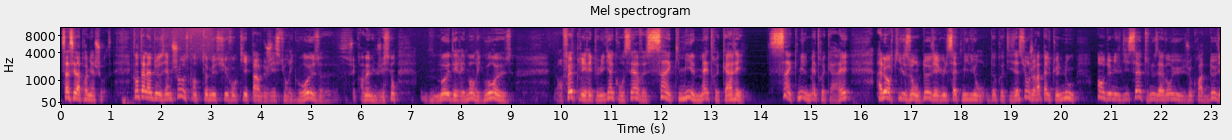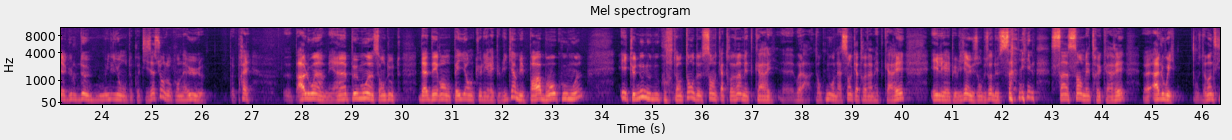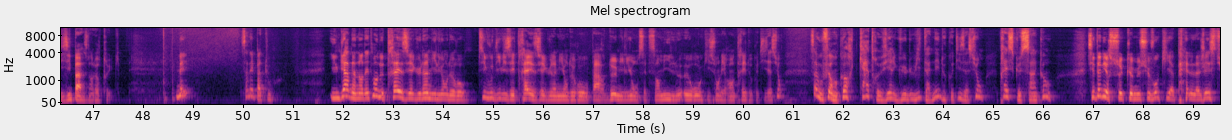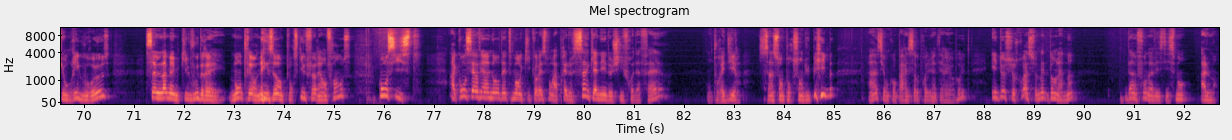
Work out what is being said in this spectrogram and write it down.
Ça, c'est la première chose. Quant à la deuxième chose, quand M. Vauquier parle de gestion rigoureuse, euh, c'est quand même une gestion modérément rigoureuse. En fait, les républicains conservent 5000 mètres carrés. 5000 mètres carrés, alors qu'ils ont 2,7 millions de cotisations. Je rappelle que nous, en 2017, nous avons eu, je crois, 2,2 millions de cotisations. Donc on a eu à peu près euh, pas loin, mais un peu moins sans doute, d'adhérents payants que les républicains, mais pas beaucoup moins, et que nous, nous nous contentons de 180 mètres carrés. Euh, voilà. Donc nous, on a 180 mètres carrés, et les républicains, ils ont besoin de 5500 mètres carrés euh, à louer. On se demande ce qui s'y passe dans leur truc. Mais ça n'est pas tout. Ils gardent un endettement de 13,1 millions d'euros. Si vous divisez 13,1 millions d'euros par 2 700 000 euros qui sont les rentrées de cotisation, ça vous fait encore 4,8 années de cotisation, presque 5 ans. C'est-à-dire ce que M. Vauquier appelle la gestion rigoureuse, celle-là même qu'il voudrait montrer en exemple pour ce qu'il ferait en France, consiste à conserver un endettement qui correspond à près de 5 années de chiffre d'affaires. On pourrait dire 500% du PIB, hein, si on comparait ça au produit intérieur brut, et de surcroît se mettre dans la main d'un fonds d'investissement allemand.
